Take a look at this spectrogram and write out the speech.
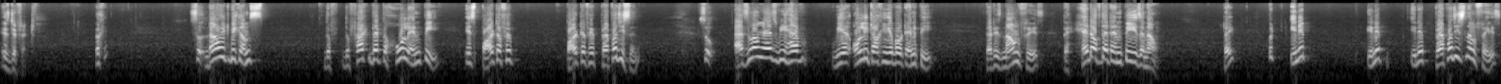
is different. Okay. So now it becomes the, the fact that the whole NP is part of a part of a preposition. So as long as we have we are only talking about NP, that is noun phrase, the head of that NP is a noun, right? But in a in a in a prepositional phrase,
